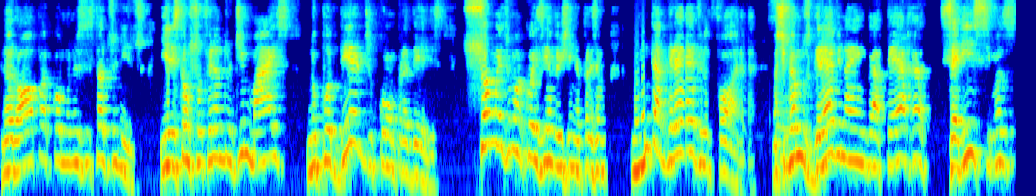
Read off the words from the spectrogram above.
na Europa como nos Estados Unidos. E eles estão sofrendo demais no poder de compra deles. Só mais uma coisinha, Virginia, por exemplo, muita greve lá fora. Nós tivemos greve na Inglaterra, seríssimas,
